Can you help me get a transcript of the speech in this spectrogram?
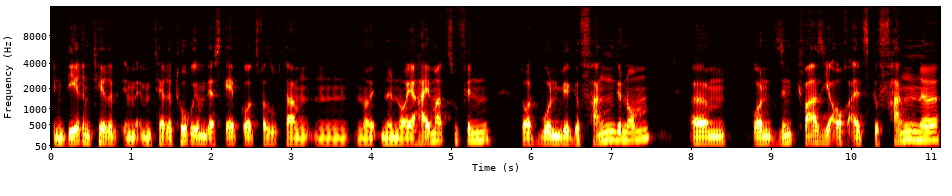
in deren Ter im, im, Territorium der Scapegoats versucht haben, eine neue Heimat zu finden. Dort wurden wir gefangen genommen. Ähm, und sind quasi auch als Gefangene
